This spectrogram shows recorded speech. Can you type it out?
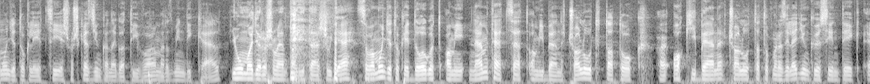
mondjatok Léci, és most kezdjünk a negatívval, mert az mindig kell. Jó magyaros mentalitás, ugye? Szóval mondjatok egy dolgot, ami nem tetszett, amiben csalódtatok, akiben csalódtatok, mert azért legyünk őszinték,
